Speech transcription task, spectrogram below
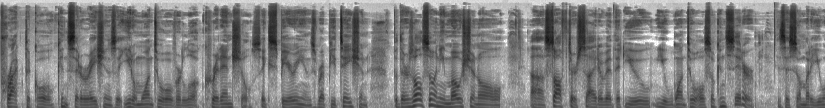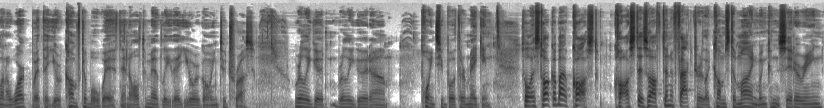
practical considerations that you don't want to overlook credentials, experience, reputation. But there's also an emotional, uh, softer side of it that you, you want to also consider. Is this somebody you want to work with, that you're comfortable with, and ultimately that you're going to trust? Really good, really good um, points you both are making. So let's talk about cost. Cost is often a factor that comes to mind when considering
